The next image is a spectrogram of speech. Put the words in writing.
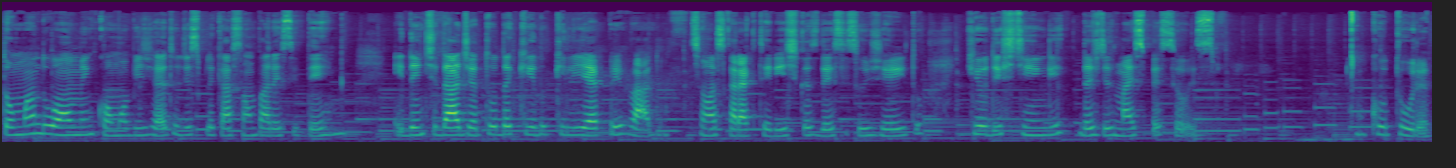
Tomando o homem como objeto de explicação para esse termo, identidade é tudo aquilo que lhe é privado. São as características desse sujeito que o distingue das demais pessoas. Cultura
